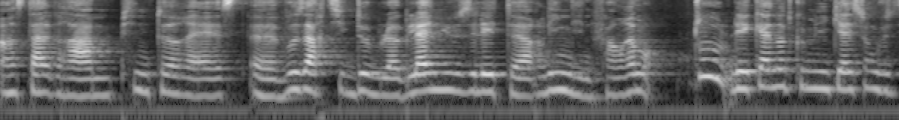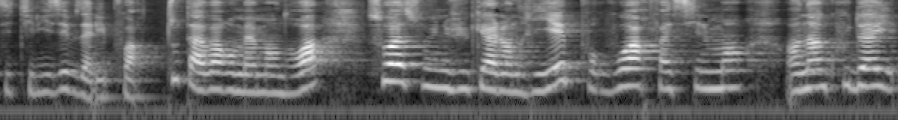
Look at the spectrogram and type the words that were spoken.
Instagram, Pinterest, euh, vos articles de blog, la newsletter, LinkedIn, enfin vraiment tous les canaux de communication que vous utilisez, vous allez pouvoir tout avoir au même endroit, soit sous une vue calendrier pour voir facilement en un coup d'œil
